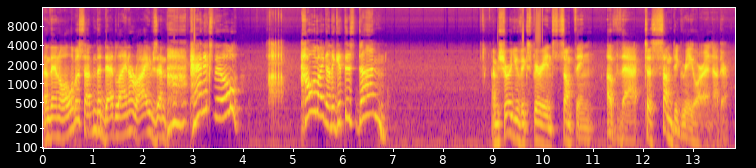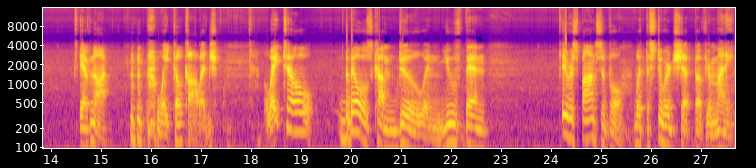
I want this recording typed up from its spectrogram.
And then all of a sudden the deadline arrives and Panicsville! How am I going to get this done? I'm sure you've experienced something of that to some degree or another. If not, wait till college. Wait till the bills come due and you've been irresponsible with the stewardship of your money,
